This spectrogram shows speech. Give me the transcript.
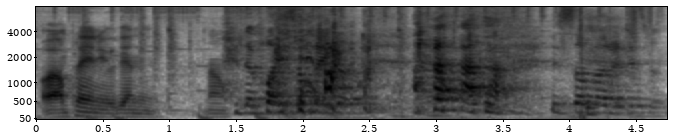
oh I'm playing you again now. the boys don't make it. It's so much disrespect.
